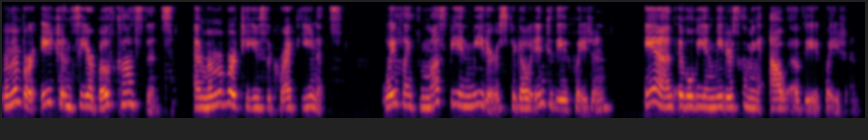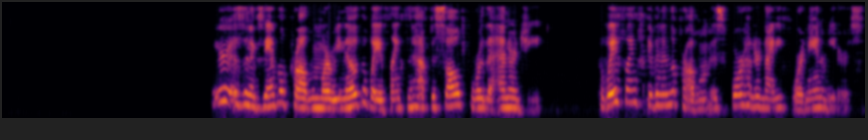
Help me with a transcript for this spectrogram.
Remember, h and c are both constants, and remember to use the correct units. Wavelength must be in meters to go into the equation, and it will be in meters coming out of the equation. Here is an example problem where we know the wavelength and have to solve for the energy. The wavelength given in the problem is 494 nanometers.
